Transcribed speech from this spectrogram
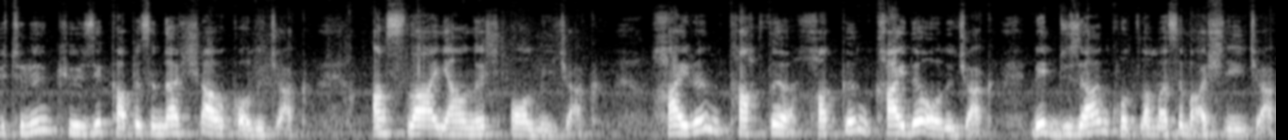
bütünün küzi kapısında şavk olacak. Asla yanlış olmayacak. Hayrın tahtı, hakkın kaydı olacak ve düzen kodlaması başlayacak.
